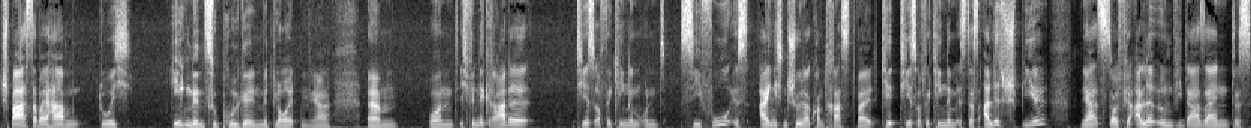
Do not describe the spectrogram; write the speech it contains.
Spaß dabei haben, durch Gegenden zu prügeln mit Leuten, ja. Ähm, und ich finde gerade Tears of the Kingdom und Sifu ist eigentlich ein schöner Kontrast, weil Tears of the Kingdom ist das Alles-Spiel, ja, es soll für alle irgendwie da sein. Das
